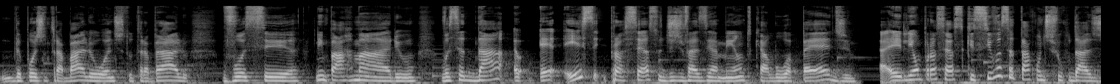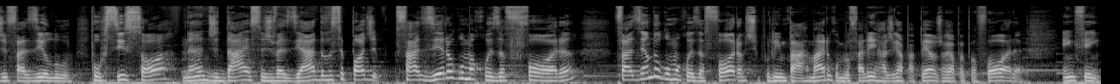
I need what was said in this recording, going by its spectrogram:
depois do trabalho ou antes do trabalho, você limpar armário, você dá é esse processo de esvaziamento que a lua pede ele é um processo que, se você está com dificuldade de fazê-lo por si só, né, de dar essa esvaziada, você pode fazer alguma coisa fora. Fazendo alguma coisa fora, tipo limpar armário, como eu falei, rasgar papel, jogar papel fora, enfim,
